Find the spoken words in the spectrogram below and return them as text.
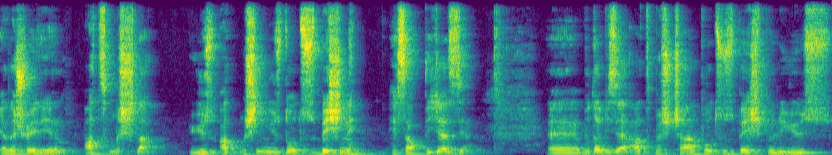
ya da şöyle diyelim 60 ile 160'ın %35'ini hesaplayacağız ya. Ee, bu da bize 60 çarpı 35 bölü 100.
